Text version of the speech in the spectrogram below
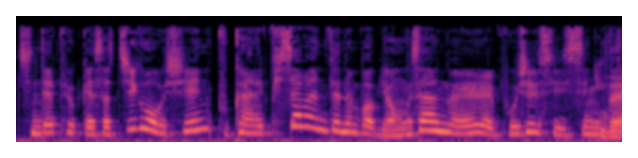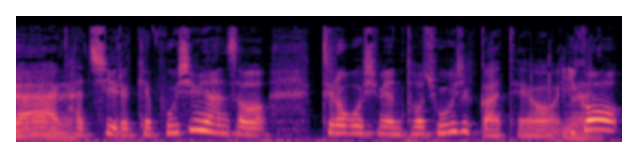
진 대표께서 찍어오신 북한의 피자 만드는 법 영상을 보실 수 있으니까 네네. 네. 같이 이렇게 보시면서 들어보시면 더 좋으실 것 같아요. 네. 이거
